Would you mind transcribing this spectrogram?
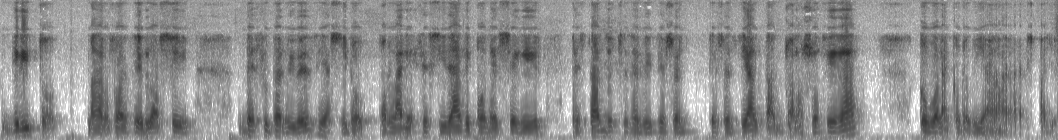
grito, vamos a decirlo así, de supervivencia, sino por la necesidad de poder seguir prestando este servicio esencial tanto a la sociedad como la economía española.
